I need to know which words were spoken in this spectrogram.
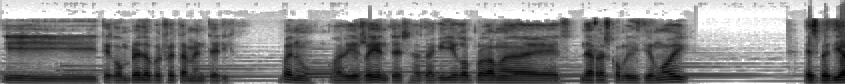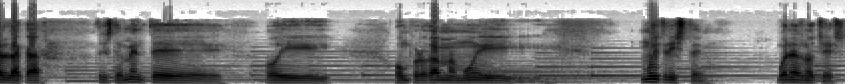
y te comprendo perfectamente, Eri. Bueno, queridos oyentes, hasta aquí llegó el programa de, de Competición hoy, especial Dakar. Tristemente, hoy un programa muy, muy triste. Buenas noches.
